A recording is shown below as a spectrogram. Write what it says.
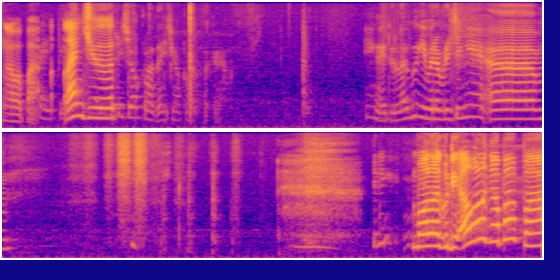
Nggak apa-apa. Lanjut. Tadi coklat ya coklat. Oke. Eh nggak ada lagu gimana bridgingnya? Em, ini Mau lagu di awal nggak apa-apa.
